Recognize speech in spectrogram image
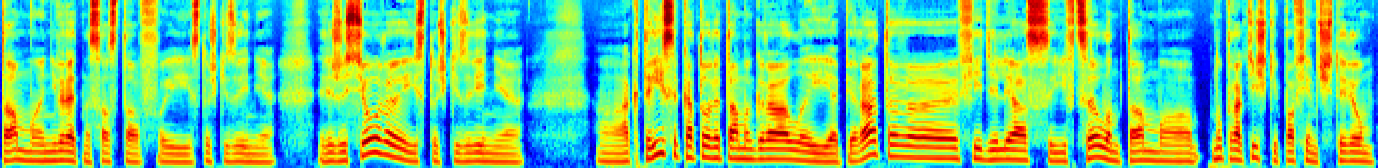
Там невероятный состав и с точки зрения режиссера, и с точки зрения актрисы, которая там играла, и оператор э, Феделяс, и в целом там, а, ну, практически по всем четырем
